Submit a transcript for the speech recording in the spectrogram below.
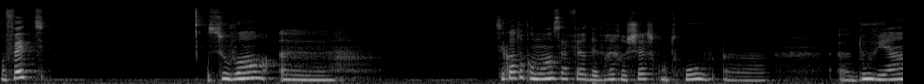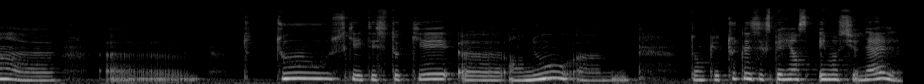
En fait, souvent, euh, c'est quand on commence à faire des vraies recherches qu'on trouve euh, euh, d'où vient tout ce qui a été stocké en nous, donc toutes les expériences émotionnelles,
